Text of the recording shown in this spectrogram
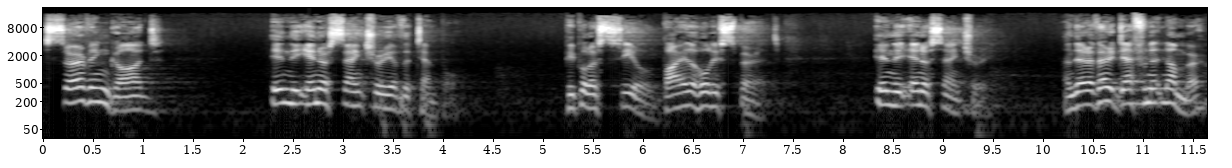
serving God in the inner sanctuary of the temple. People are sealed by the Holy Spirit in the inner sanctuary. And they're a very definite number.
